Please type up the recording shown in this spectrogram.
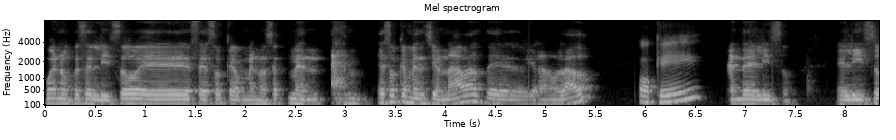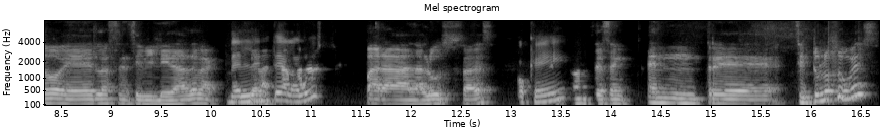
Bueno, pues el ISO es eso que, eso que mencionabas del granulado. Ok. Depende del ISO. El ISO es la sensibilidad de la... ¿Del lente a la luz? Para la luz, ¿sabes? Ok. Entonces, entre... Si tú lo subes,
